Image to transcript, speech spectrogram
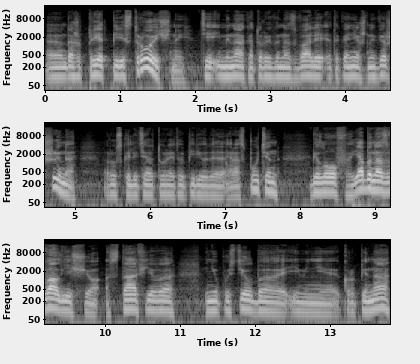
э, даже предперестроечной, те имена, которые вы назвали, это, конечно, вершина русской литературы этого периода. Распутин, Белов. Я бы назвал еще Астафьева, не упустил бы имени Крупина.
